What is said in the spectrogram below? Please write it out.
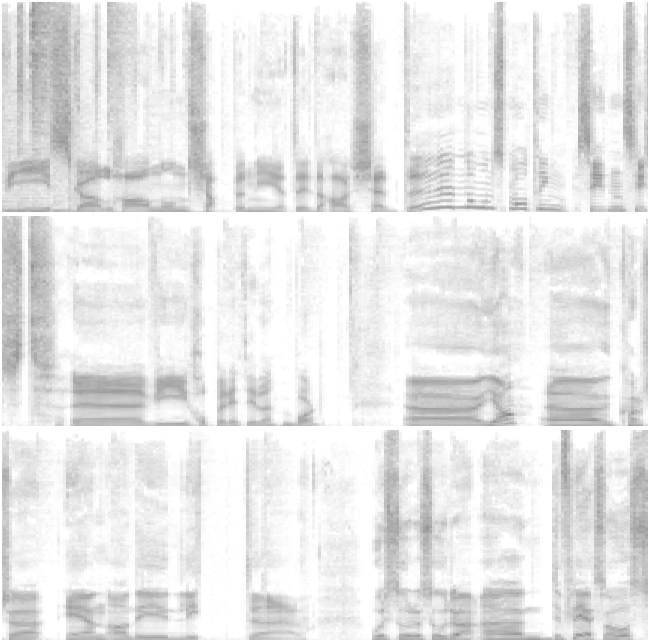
Vi skal ha noen kjappe nyheter. Det har skjedd noen noen småting siden sist. Eh, vi hopper rett i det. Bård? Uh, ja, uh, kanskje en av de litt eh, Hvor store store? Eh, de fleste av oss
